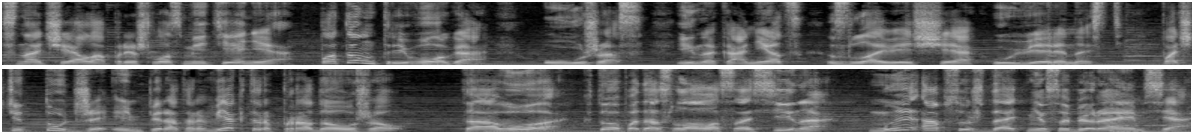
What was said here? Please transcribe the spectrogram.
Сначала пришло смятение, потом тревога, ужас и, наконец, зловещая уверенность. Почти тут же Император Вектор продолжил. «Того, кто подослал Ассасина, мы обсуждать не собираемся.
